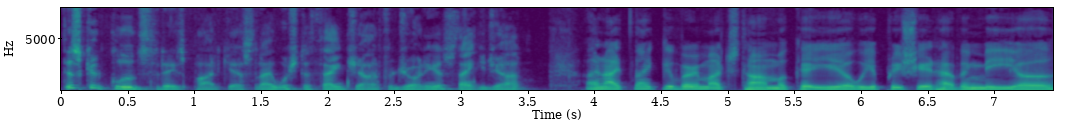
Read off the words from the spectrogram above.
this concludes today's podcast, and I wish to thank John for joining us. Thank you, John. And I thank you very much, Tom. Okay, uh, we appreciate having me uh,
